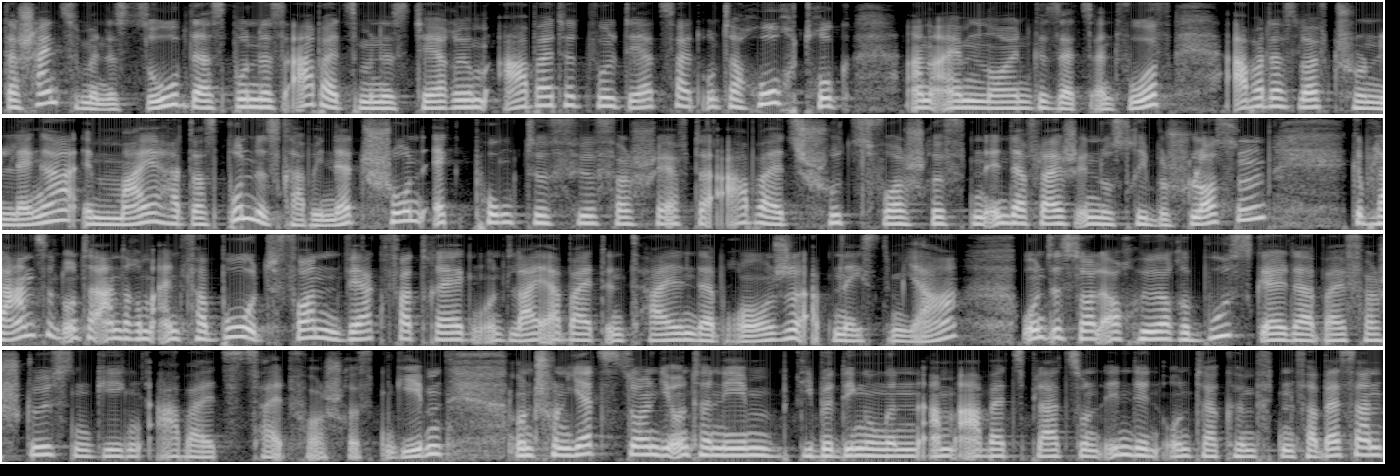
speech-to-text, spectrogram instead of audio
Das scheint zumindest so. Das Bundesarbeitsministerium arbeitet wohl derzeit unter Hochdruck an einem neuen Gesetzentwurf. Aber das läuft schon länger. Im Mai hat das Bundeskabinett schon Eckpunkte für verschärfte Arbeitsschutzvorschriften in der Fleischindustrie beschlossen. Geplant sind unter anderem ein Verbot von Werkverträgen und Leiharbeit in Teilen der Branche ab nächstem Jahr. Und es soll auch höhere Bußgelder bei Verstößen gegen Arbeitszeitvorschriften geben. Und schon jetzt sollen die Unternehmen die Bedingungen am Arbeitsplatz und in den Unterkünften verbessern.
